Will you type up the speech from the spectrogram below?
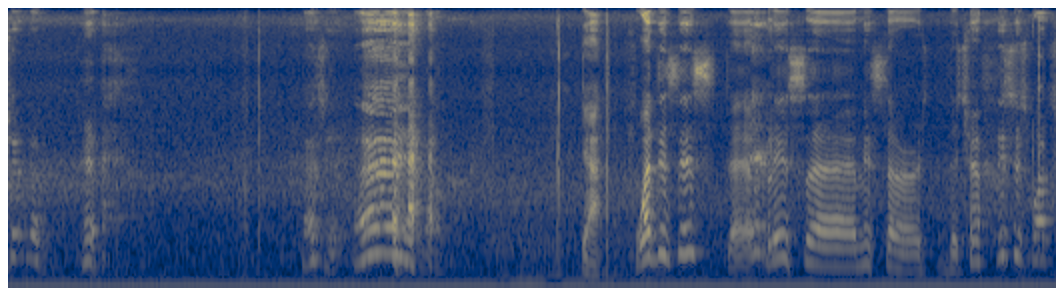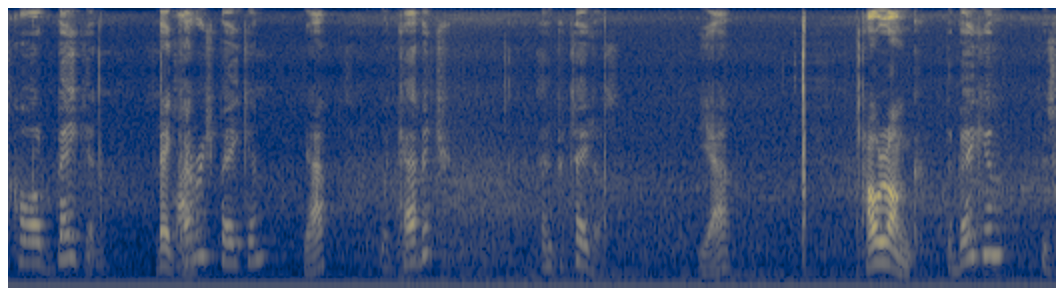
shit look. That's it. There you go. Yeah. What is this? Uh, please, uh, Mr. the chef. This is what's called bacon. Bacon. Irish bacon Yeah. with cabbage and potatoes. Yeah. How long? The bacon is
